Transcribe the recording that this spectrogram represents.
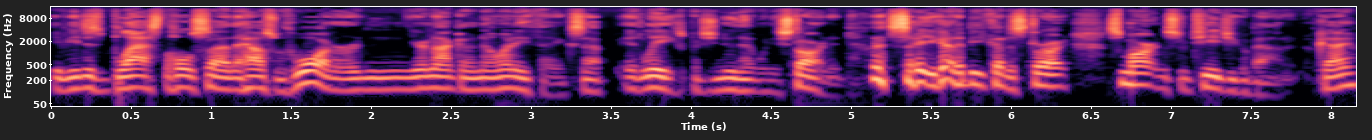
If you just blast the whole side of the house with water, you're not going to know anything except it leaks, but you knew that when you started. so you got to be kind of start, smart and strategic about it. Okay.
